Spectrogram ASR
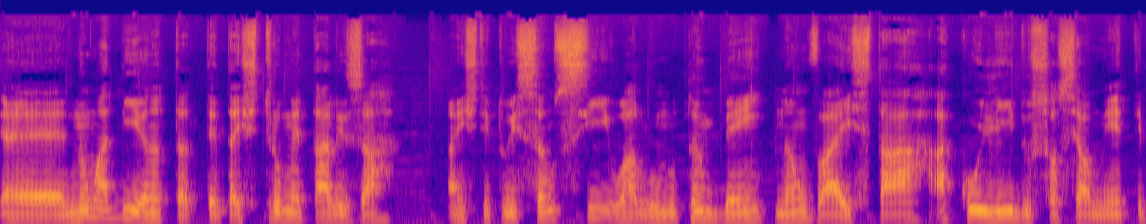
é, não adianta tentar instrumentalizar a instituição se o aluno também não vai estar acolhido socialmente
